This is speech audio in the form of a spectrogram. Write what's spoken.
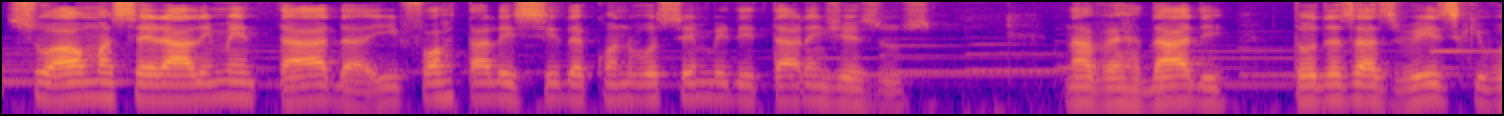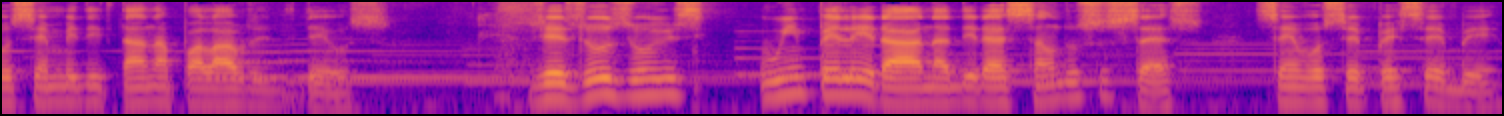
sua alma será alimentada e fortalecida quando você meditar em Jesus. Na verdade, todas as vezes que você meditar na palavra de Deus, Jesus o impelirá na direção do sucesso, sem você perceber.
